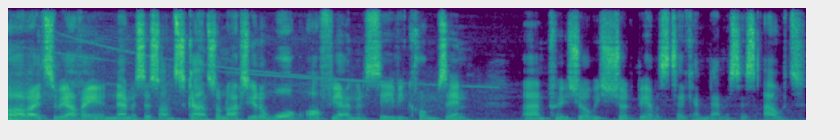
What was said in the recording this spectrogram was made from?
Alright, so we have a Nemesis on scan, so I'm not actually going to warp off yet. I'm going to see if he comes in. I'm pretty sure we should be able to take a Nemesis out.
